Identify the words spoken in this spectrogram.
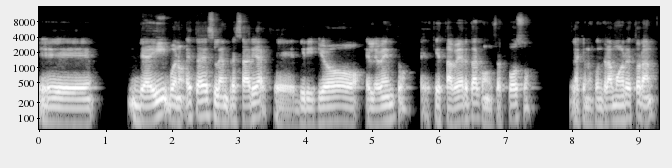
Eh, de ahí, bueno, esta es la empresaria que dirigió el evento, que está Berta con su esposo, la que nos encontramos en el restaurante.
